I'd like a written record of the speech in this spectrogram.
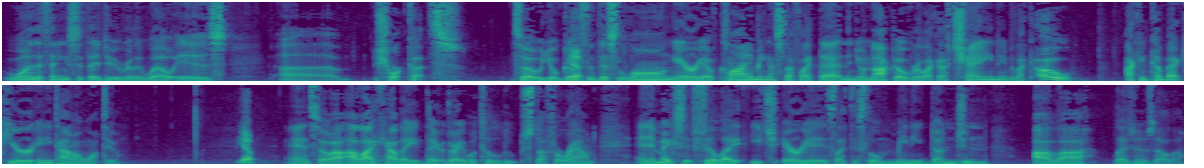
one of the things that they do really well is uh, shortcuts. So you'll go Yep. through this long area of climbing and stuff like that, and then you'll knock over like a chain and be like, oh, I can come back here anytime I want to. Yep. And so I, I like how they, they're, they're able to loop stuff around. And it makes it feel like each area is like this little mini dungeon a la Legend of Zelda.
